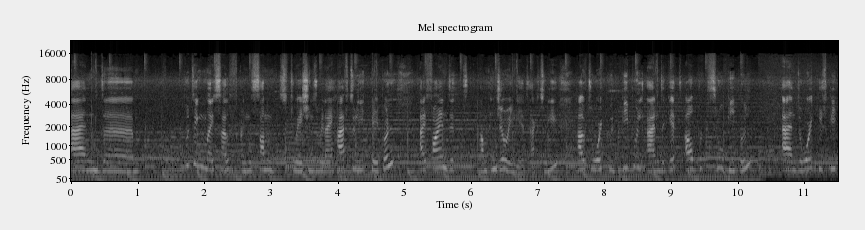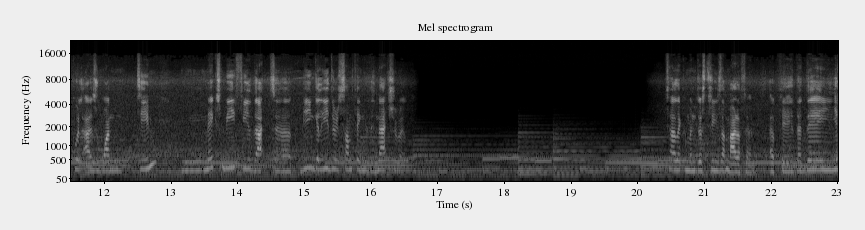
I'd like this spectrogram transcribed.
and uh, putting myself in some situations when i have to lead people i find it i'm enjoying it actually how to work with people and get output through people and work with people as one team makes me feel that uh, being a leader is something natural telecom industry is a marathon. Okay, the day,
